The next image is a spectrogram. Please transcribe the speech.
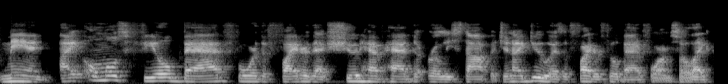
man, I almost feel bad for the fighter that should have had the early stoppage. And I do, as a fighter, feel bad for him. So, like,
